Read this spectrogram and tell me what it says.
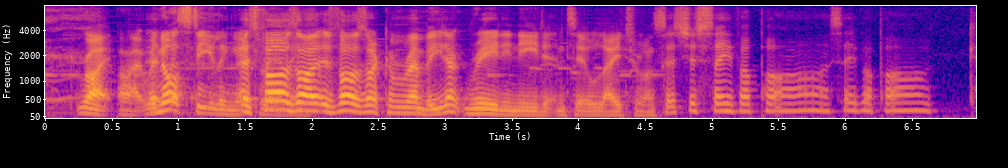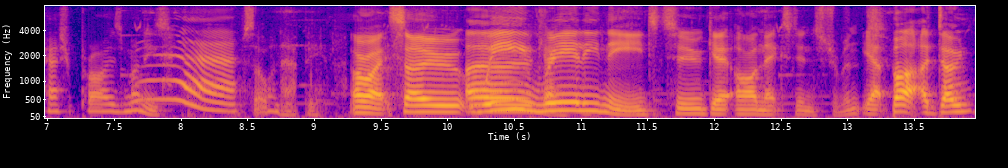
right. All right, we're not stealing it. As far as. I as far as I can remember, you don't really need it until later on. So let's just save up our save up our cash prize monies. yeah. I'm so unhappy. All right, so we really need to get our next instrument. Yeah, but uh, don't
